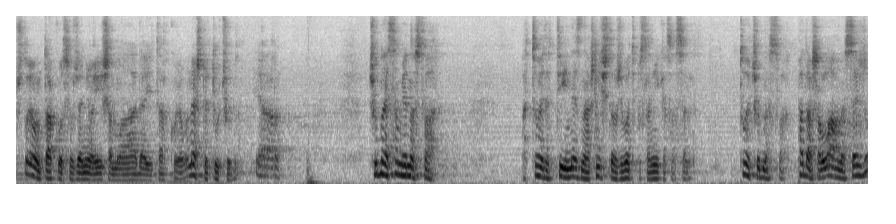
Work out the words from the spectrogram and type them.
Što je on tako suženio iša mlada i tako, jel? Nešto je tu čudno. Jara. Čudna je samo jedna stvar. A to je da ti ne znaš ništa o životu poslanika sa sebe. To je čudna stvar. Padaš Allah na seždu,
